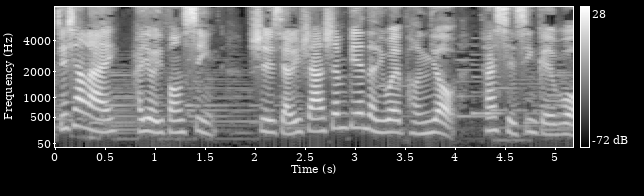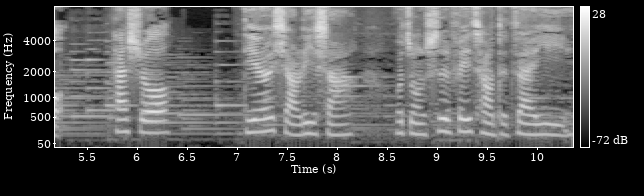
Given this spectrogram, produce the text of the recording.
接下来还有一封信，是小丽莎身边的一位朋友，他写信给我。他说：“Dear 小丽莎，我总是非常的在意，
